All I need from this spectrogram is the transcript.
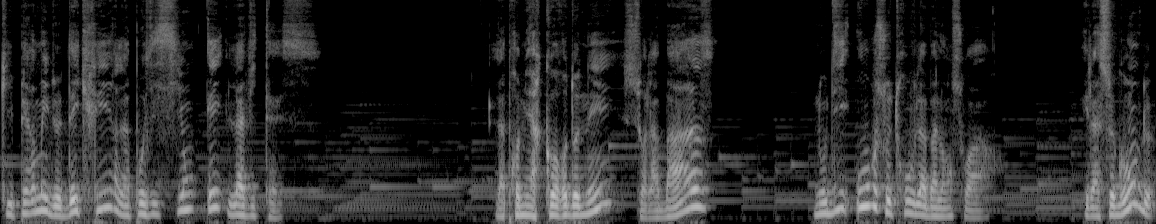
qui permet de décrire la position et la vitesse. La première coordonnée, sur la base, nous dit où se trouve la balançoire. Et la seconde,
